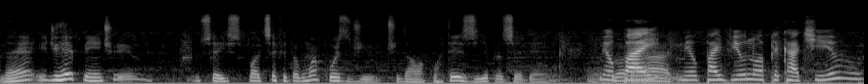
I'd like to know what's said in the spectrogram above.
né? E de repente, não sei se pode ser feito alguma coisa de te dar uma cortesia para você ver. em outro Meu pai, horário. meu pai viu no aplicativo.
